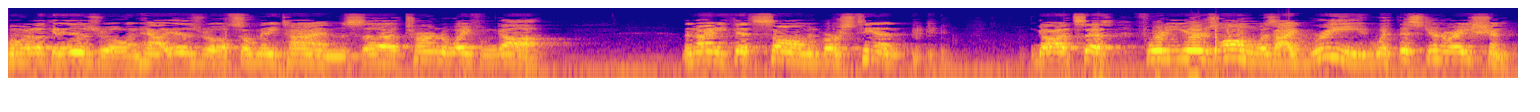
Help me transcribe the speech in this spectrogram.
When we look at Israel and how Israel so many times uh, turned away from God, the 95th Psalm in verse 10, God says, 40 years long was I grieved with this generation,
